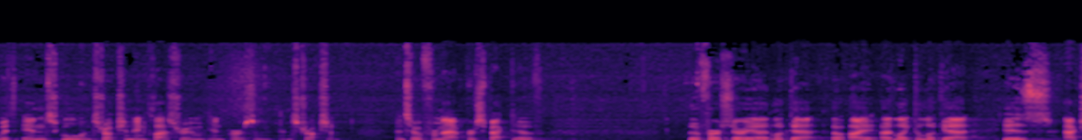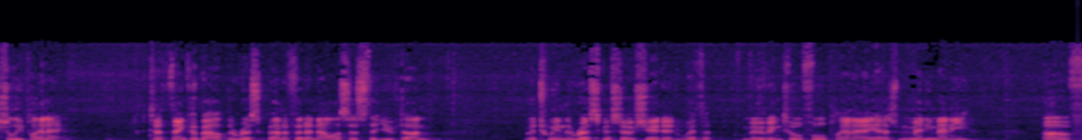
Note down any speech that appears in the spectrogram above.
with in-school instruction, in-classroom, in-person instruction. And so from that perspective, the first area I'd looked at, uh, I, I'd like to look at is actually Plan A. To think about the risk-benefit analysis that you've done between the risk associated with moving to a full Plan A, as many, many of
